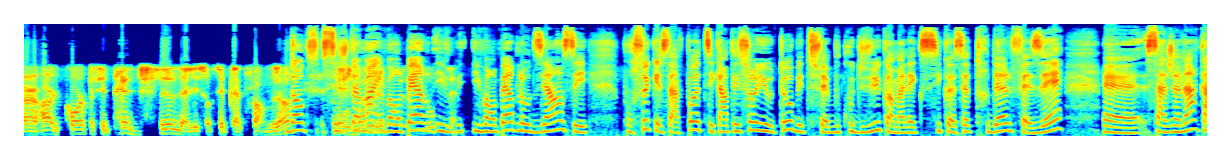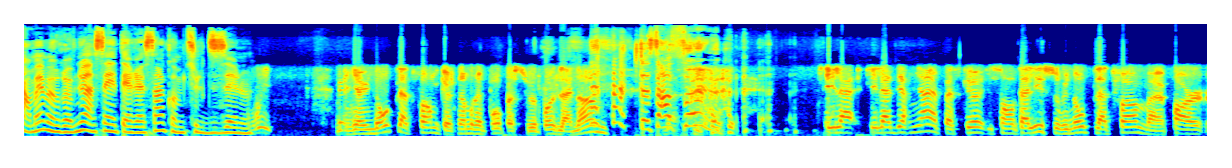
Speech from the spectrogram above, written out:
hardcore, parce que c'est très difficile d'aller sur ces plateformes-là. Donc, c'est justement, ils vont, perdre, ils, vont perdre l'audience. Et pour ceux qui ne le savent pas, quand tu es sur YouTube et tu fais beaucoup de vues, comme Alexis Cossette-Trudel faisait, euh, ça génère quand même un revenu assez intéressant, comme tu le disais. Là. Oui. Mais il y a une autre plateforme que je n'aimerais pas parce que tu veux pas que je la nomme. je te sens sûr! Et la, et la dernière, parce qu'ils sont allés sur une autre plateforme, euh, Par,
